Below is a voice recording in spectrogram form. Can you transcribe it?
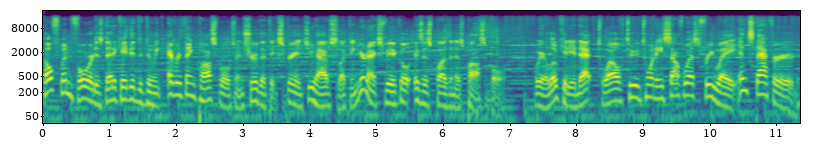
Helfman Ford is dedicated to doing everything possible to ensure that the experience you have selecting your next vehicle is as pleasant as possible. We are located at 12220 Southwest Freeway in Stafford.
